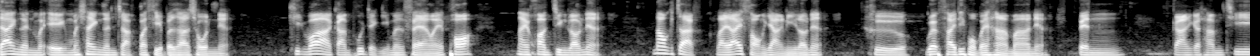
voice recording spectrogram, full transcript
ได้เงินมาเองไม่ใช่เงินจากภาษีประชาชนเนี่ย คิดว่าการพูดอย่างนี้มันแฟร์ไหมเพราะในความจริงแล้วเนี่ย นอกจากรายได้สองอย่างนี้แล้วเนี่ย คือเว็บไซต์ที่ผมไปหามาเนี่ย เป็นการกระทำที่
